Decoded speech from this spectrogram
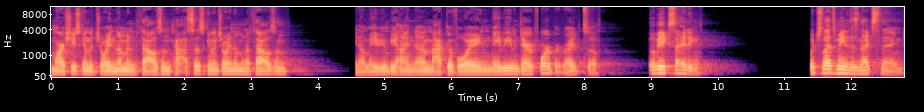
Marshy's going to join them in a thousand. Passa's going to join them in a thousand. You know, maybe even behind them, McAvoy and maybe even Derek Forbort, right? So it'll be exciting. Which leads me to this next thing.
